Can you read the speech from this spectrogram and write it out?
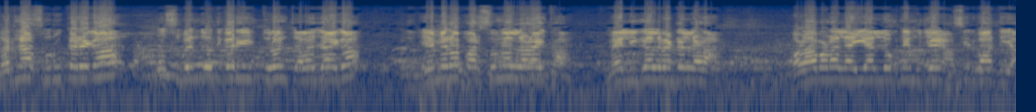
करना शुरू करेगा तो शुभेंदु अधिकारी तुरंत चला जाएगा। ये मेरा पर्सनल लड़ाई था। मैं लीगल बैटल लड़ा। बड़ा बड़ा लैया लोग ने मुझे आशीर्वाद दिया।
